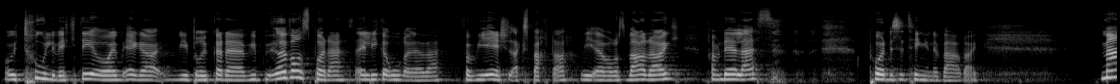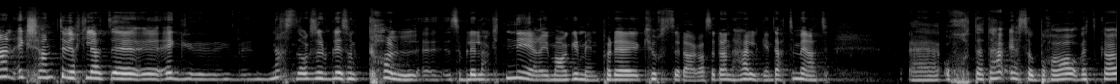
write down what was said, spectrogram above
Og utrolig viktig, og jeg, vi det, vi øver oss på det. Jeg liker ordet øve, for vi er ikke eksperter. Vi øver oss hver dag fremdeles på disse tingene hver dag. Men jeg kjente virkelig at eh, jeg nesten også ble sånn kald eh, som ble lagt ned i magen min på det kurset der, altså den helgen. Dette med at åh, åh, dette her er så bra. og vet du hva,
